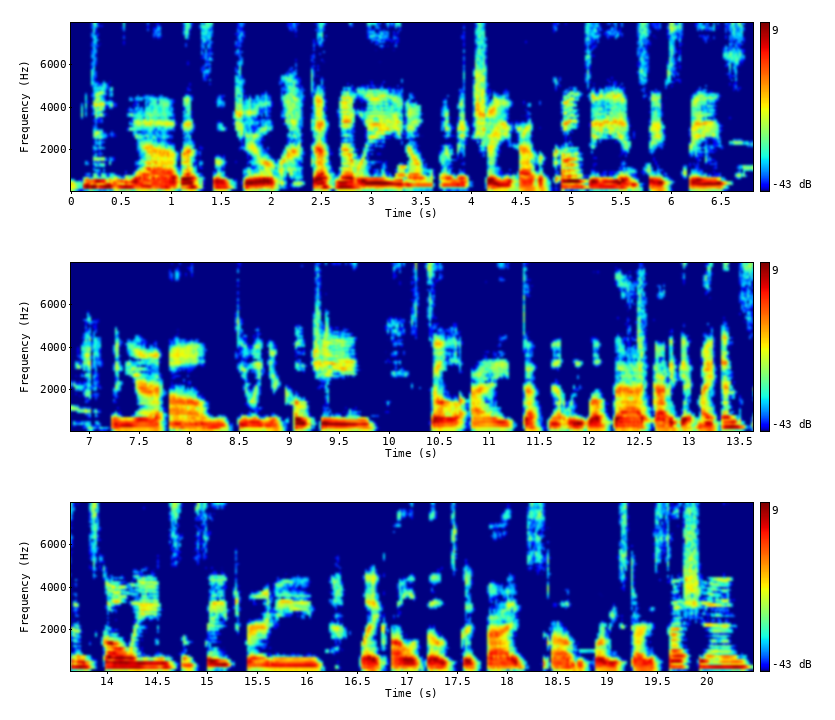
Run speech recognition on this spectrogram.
yeah, that's so true. Definitely, you know, want to make sure you have a cozy and safe space when you're um, doing your coaching so I definitely love that. Got to get my incense going, some sage burning, like all of those good vibes um, before we start a session.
